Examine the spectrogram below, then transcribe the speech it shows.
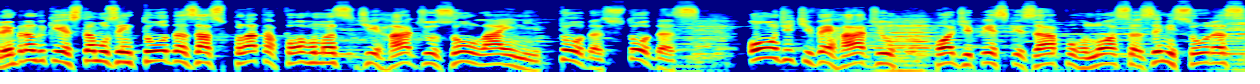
Lembrando que estamos em todas as plataformas de rádios online, todas, todas. Onde tiver rádio, pode pesquisar por nossas emissoras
